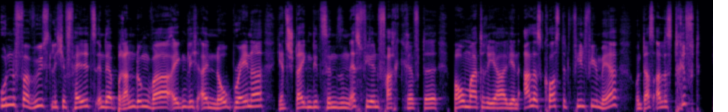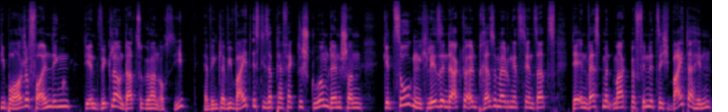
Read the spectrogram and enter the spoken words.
unverwüstliche Fels in der Brandung war eigentlich ein No-Brainer. Jetzt steigen die Zinsen, es fehlen Fachkräfte, Baumaterialien, alles kostet viel, viel mehr und das alles trifft die Branche, vor allen Dingen die Entwickler und dazu gehören auch Sie. Herr Winkler, wie weit ist dieser perfekte Sturm denn schon gezogen? Ich lese in der aktuellen Pressemeldung jetzt den Satz, der Investmentmarkt befindet sich weiterhin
